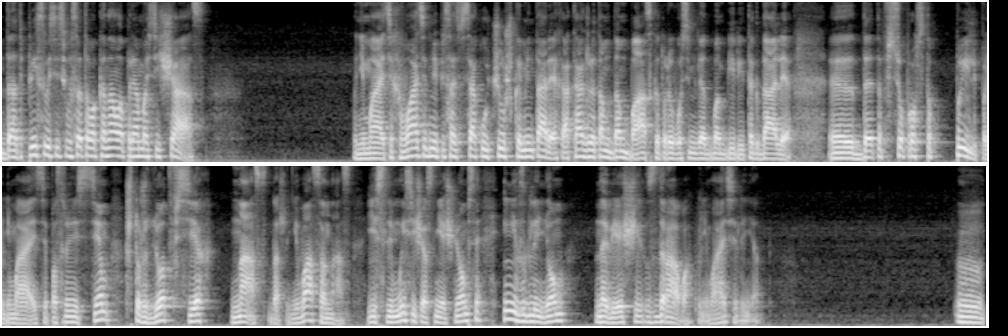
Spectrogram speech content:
да отписывайтесь вы с этого канала прямо сейчас. Понимаете, хватит мне писать всякую чушь в комментариях, а как же там Донбасс, который 8 лет бомбили и так далее. Э, да это все просто пыль, понимаете, по сравнению с тем, что ждет всех нас, даже не вас, а нас если мы сейчас не очнемся и не взглянем на вещи здраво, понимаете или нет. Э,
